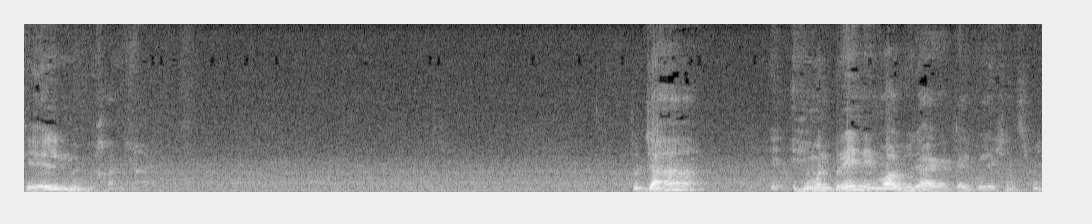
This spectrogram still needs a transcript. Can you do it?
کے علم میں بھی خامیاں ہیں۔ تو جہاں ہیومن برین انوالو ہو جائے گا کیلکولیشنس میں،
